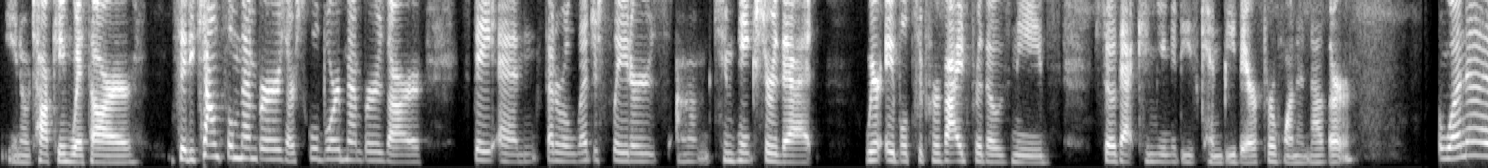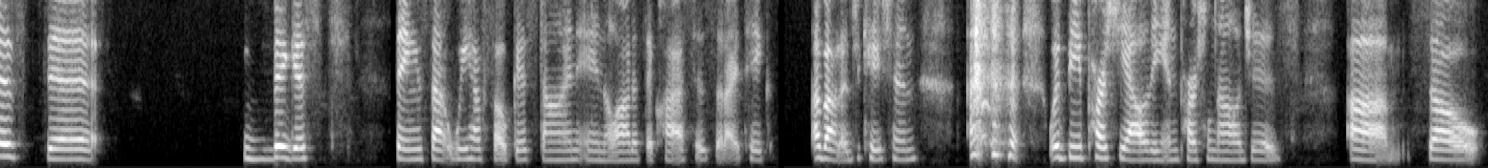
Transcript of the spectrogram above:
you know, talking with our city council members, our school board members, our state and federal legislators um, to make sure that we're able to provide for those needs so that communities can be there for one another. One of the biggest things that we have focused on in a lot of the classes that I take about education would be partiality and partial knowledges. Um, so,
